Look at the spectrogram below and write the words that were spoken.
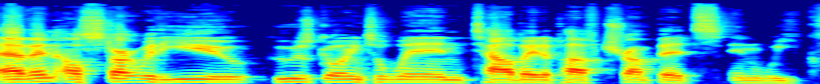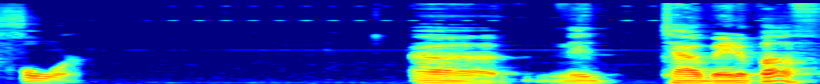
Evan, I'll start with you. Who's going to win Tau Beta Puff Trumpets in week four? Uh, Tau Beta Puff.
